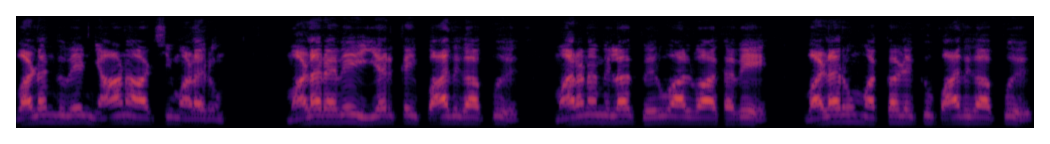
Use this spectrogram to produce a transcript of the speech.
வழங்குவேன் ஞான ஆட்சி மலரும். மலரவே இயற்கை பாதுகாப்பு மரணமில்லா பெருவாழ்வாகவே வளரும் மக்களுக்கு பாதுகாப்பு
